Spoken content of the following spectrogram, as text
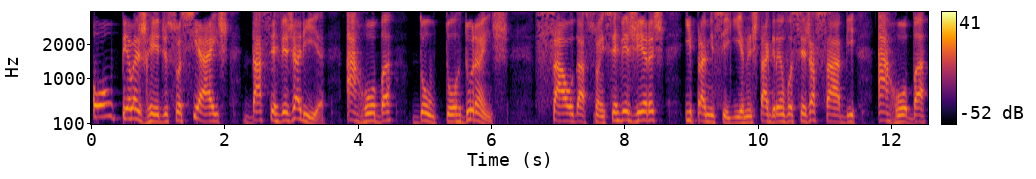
ou pelas redes sociais da cervejaria, arroba Doutor Durães. Saudações cervejeiras e para me seguir no Instagram você já sabe, arroba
